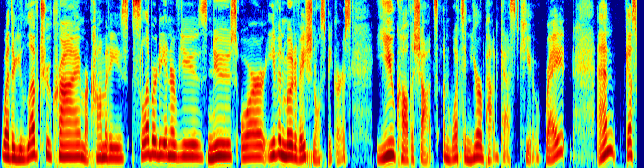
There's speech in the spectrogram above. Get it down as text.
whether you love true crime or comedies, celebrity interviews, news, or even motivational speakers, you call the shots on what's in your podcast queue, right? And guess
